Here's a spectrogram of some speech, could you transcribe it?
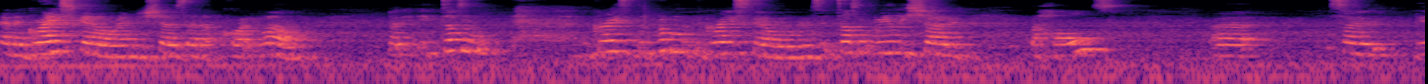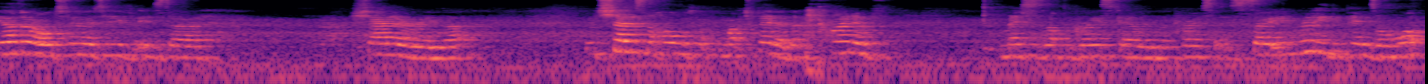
and a grayscale render shows that up quite well. But it doesn't, the, gray, the problem with the grayscale render is it doesn't really show the holes. Uh, so the other alternative is a shadow render, which shows the holes much better, but kind of messes up the grayscale in the process. So it really depends on what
